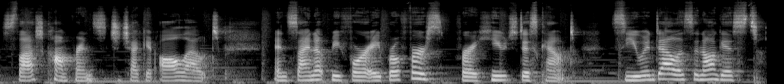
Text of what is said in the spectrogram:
slash conference to check it all out and sign up before April 1st for a huge discount. See you in Dallas in August.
